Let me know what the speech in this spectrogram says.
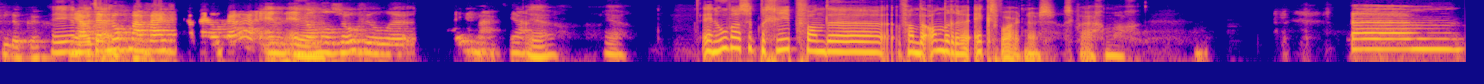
gelukkig. ja, we zijn nog maar vijf bij elkaar en, en dan al zoveel uh, meegemaakt. Ja. Ja, ja. En hoe was het begrip van de, van de andere ex-partners, als ik vragen mag? Um,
